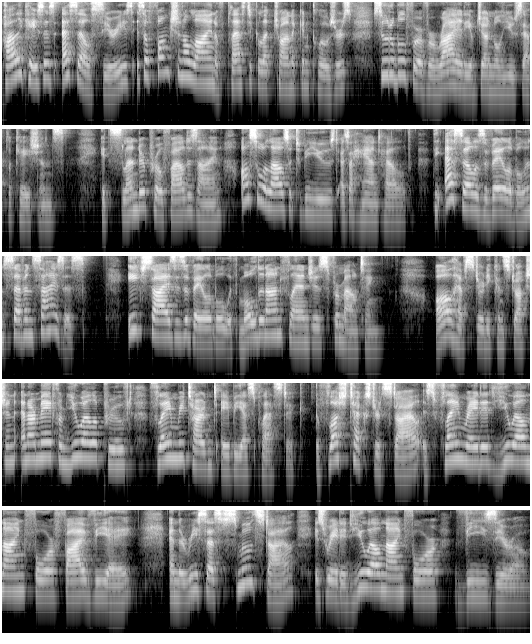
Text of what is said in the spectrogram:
Polycase's SL series is a functional line of plastic electronic enclosures suitable for a variety of general use applications. Its slender profile design also allows it to be used as a handheld. The SL is available in seven sizes. Each size is available with molded on flanges for mounting. All have sturdy construction and are made from UL approved flame retardant ABS plastic. The flush textured style is flame rated UL 94 5VA, and the recessed smooth style is rated UL 94V0.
